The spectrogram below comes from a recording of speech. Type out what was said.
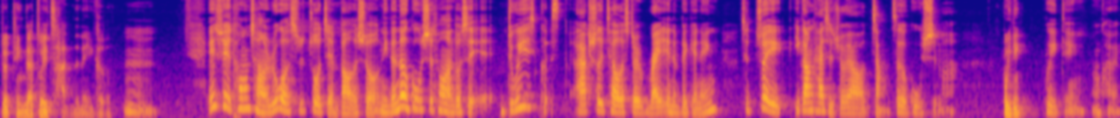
就停在最惨的那一刻。诶，所以通常如果是做简报的时候，你的那个故事通常都是 Do we actually tell the story right in the beginning？是最一刚开始就要讲这个故事吗？不一定，不一定。OK，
